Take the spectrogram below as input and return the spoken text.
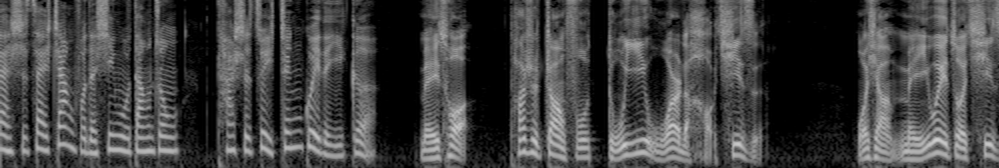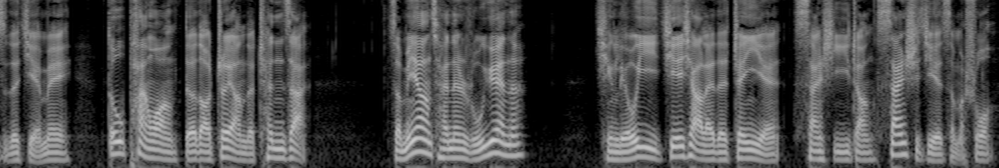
但是在丈夫的心目当中，她是最珍贵的一个。没错，她是丈夫独一无二的好妻子。我想，每一位做妻子的姐妹都盼望得到这样的称赞。怎么样才能如愿呢？请留意接下来的箴言三十一章三十节怎么说。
